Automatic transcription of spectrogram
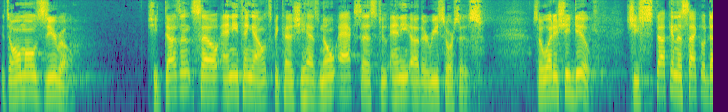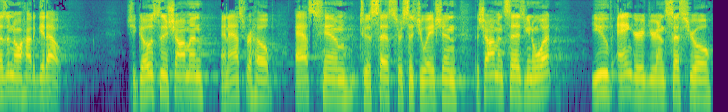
It's almost zero. She doesn't sell anything else because she has no access to any other resources. So what does she do? She's stuck in the cycle, doesn't know how to get out. She goes to the shaman and asks for help, asks him to assess her situation. The shaman says, you know what? You've angered your ancestral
